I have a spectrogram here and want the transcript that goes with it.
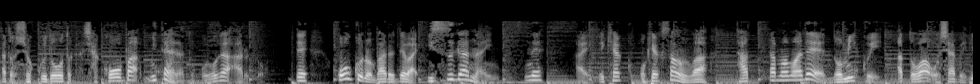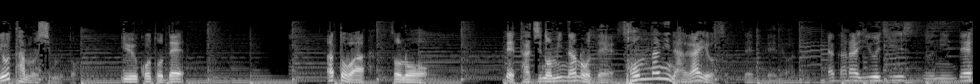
あと食堂とか社交場みたいなところがあると。で、多くのバルでは椅子がないんですね。はい。で、客、お客さんは立ったままで飲み食い、あとはおしゃべりを楽しむということで、あとは、その、で、立ち飲みなので、そんなに長いをする前提ではない。だから友人数人で、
